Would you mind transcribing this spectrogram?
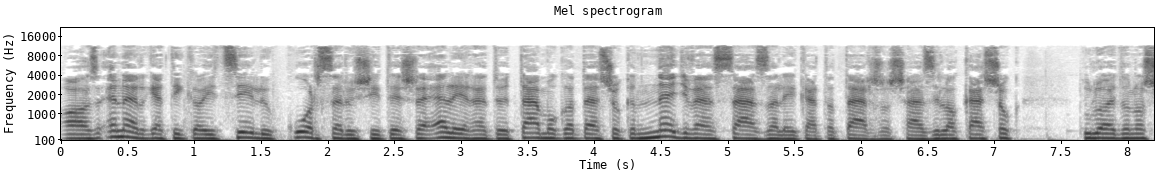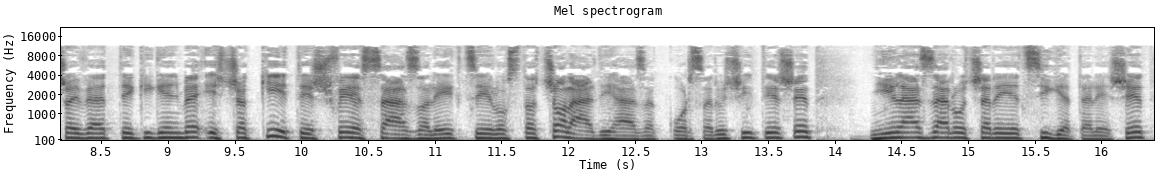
az energetikai célú korszerűsítésre elérhető támogatások 40%-át a társasházi lakások tulajdonosai vették igénybe, és csak 2,5 százalék célozta a családi házak korszerűsítését, nyílászáró cseréjét, szigetelését,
